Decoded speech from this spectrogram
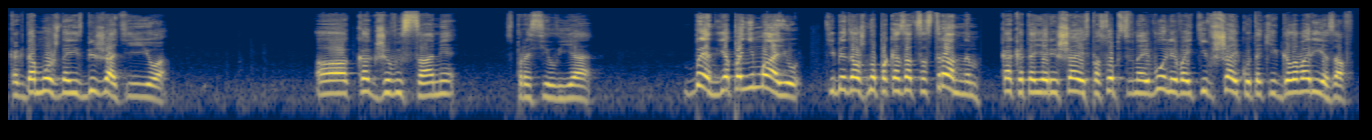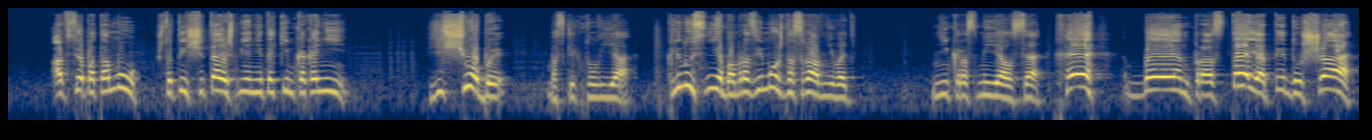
когда можно избежать ее. «А как же вы сами?» – спросил я. «Бен, я понимаю, тебе должно показаться странным, как это я решаюсь по собственной воле войти в шайку таких головорезов. А все потому, что ты считаешь меня не таким, как они». «Еще бы!» – воскликнул я. «Клянусь небом, разве можно сравнивать?» Ник рассмеялся. «Хе, Бен, простая ты душа!»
